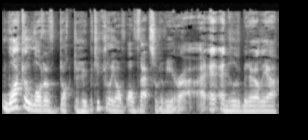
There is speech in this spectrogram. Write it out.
like a lot of Doctor Who, particularly of, of that sort of era and, and a little bit earlier,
